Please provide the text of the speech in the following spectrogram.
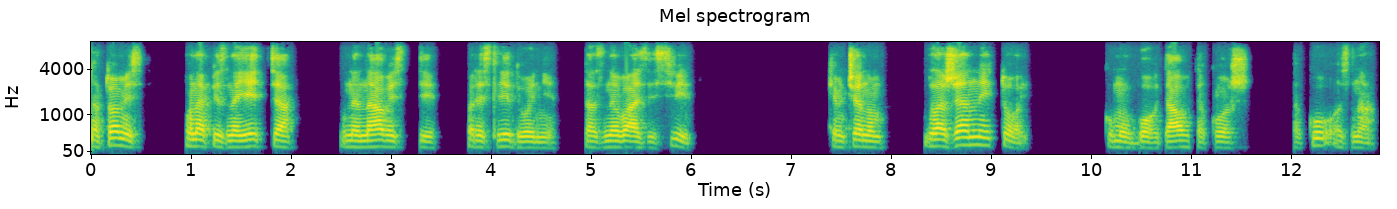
Натомість вона пізнається в ненависті, переслідуванні та зневазі світу. Таким чином, блаженний той, кому Бог дав також таку ознаку.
